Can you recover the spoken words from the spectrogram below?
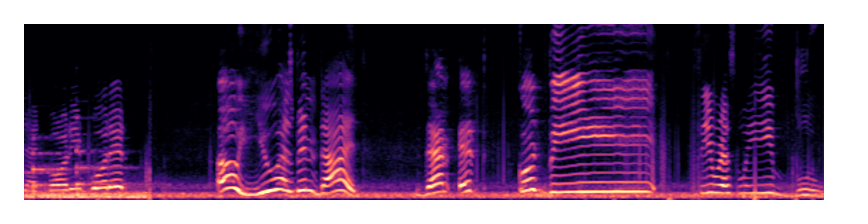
Dead body reported. Oh, you has been died. Then it could be seriously blue.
